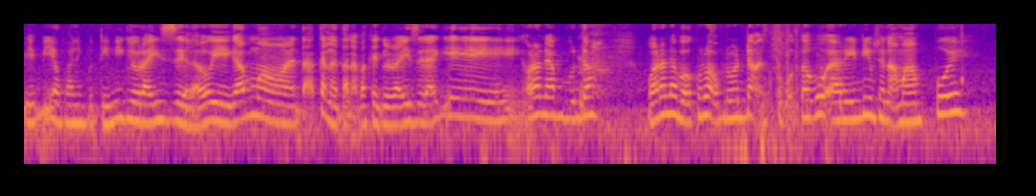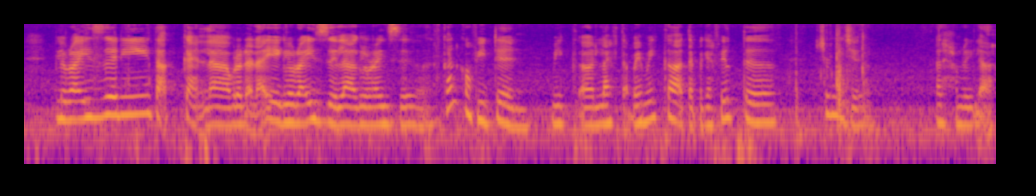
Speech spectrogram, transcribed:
Baby yang paling putih ni glorizer lah Oi come on. Takkanlah tak nak pakai glorizer lagi. Orang dah dah Orang dah bawa keluar produk Teruk-teruk hari ni macam nak mampu eh. Glorizer ni takkan lah produk lain. Glorizer lah glorizer. Kan confident? Make, uh, Life tak payah make up Tak pakai filter. Macam ni je. Alhamdulillah.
